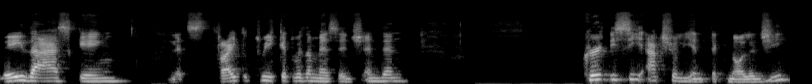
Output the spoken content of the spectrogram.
delay the asking, let's try to tweak it with a message. And then courtesy actually in technology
